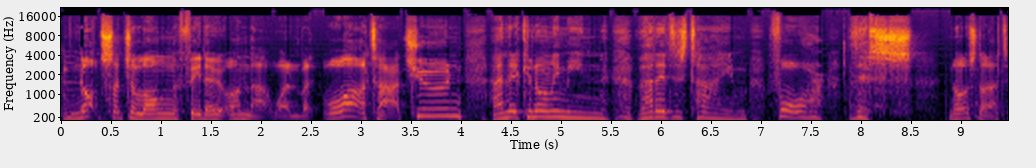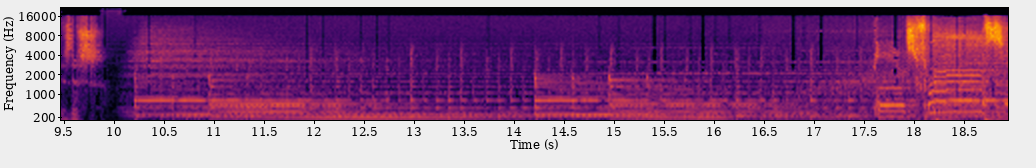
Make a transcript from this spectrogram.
Not such a long fade out on that one, but what a tune! And it can only mean that it is time for this. No, it's not that. It's this. It's Flossie.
